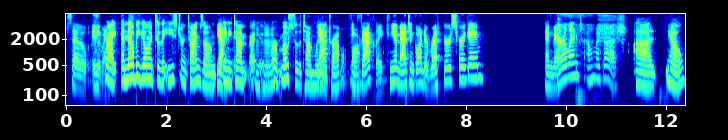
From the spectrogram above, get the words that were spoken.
So anyway, right, and they'll be going to the Eastern Time Zone Yeah. anytime, uh, or most of the time when Yeah, they travel far. Exactly. Can you imagine going to Rutgers for a game? And Maryland? Oh my gosh. Uh, no,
